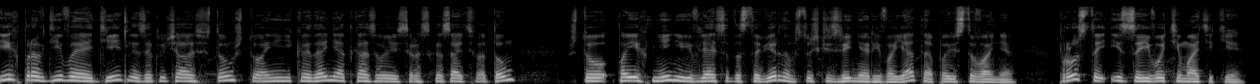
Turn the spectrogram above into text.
Их правдивая деятельность заключалась в том, что они никогда не отказывались рассказать о том, что, по их мнению, является достоверным с точки зрения риваята, повествования, просто из-за его тематики.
